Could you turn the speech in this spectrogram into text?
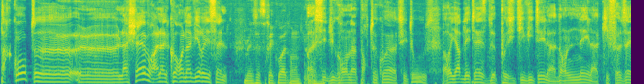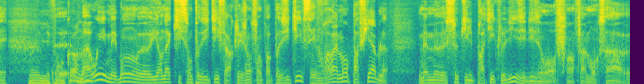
Par contre, euh, euh, la chèvre, elle a le coronavirus, elle. Mais ça serait quoi donc Bah, c'est du grand n'importe quoi, c'est tout. Regarde les tests de positivité là dans le nez là qu'ils faisaient. Oui, ils les font encore, bah non oui, mais bon, euh, il y en a qui sont positifs alors que les gens sont pas positifs. C'est vraiment pas fiable. Même euh, ceux qui le pratiquent le disent. Ils disent oh, enfin, bon ça. euh,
